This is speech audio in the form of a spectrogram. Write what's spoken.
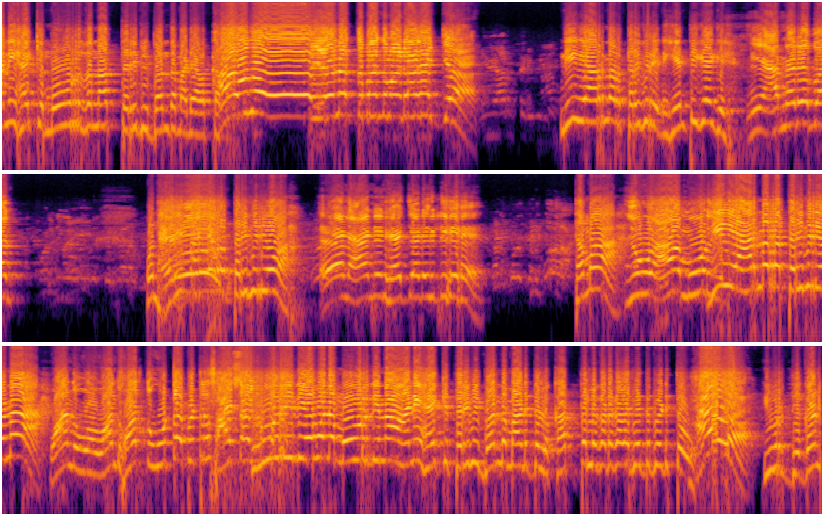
ಆನಿ ಹಾಕಿ ಮೂರು ದಿನ ತರಿಬಿ ಬಂದ್ ಮಾಡ್ಯಾವ ಹೌದು ಏನತ್ತ ಬಂದ್ ಮಾಡ್ಯಾಳ ನೀ ನೀವ್ ಯಾರನ್ನಾರ ನೀ ಹೆಂತಿಗೆ ನೀ ಯಾರನ್ನಾರೇ ಬಂದ್? ಒಂದ್ ಹಳಿ ತರಿಬಿರಿ ಏನ ನೀನ್ ಹೆಜ್ಜೆ ಅಡಗಲಿ ತಮ್ಮ ಇವ ಮೂರ್ ನೀವ್ ಯಾರನ್ನಾರ ಅಣ್ಣ. ಒಂದ್ ಒಂದ್ ಹೊತ್ತು ಊಟ ಬಿಟ್ರೆ ಸಾಯ್ತಾ ಸೂರ್ಯ ದೇವನ ಮೂರು ದಿನ ಹಣಿ ಹಾಕಿ ತರಿವಿ ಬಂದ್ ಮಾಡಿದ್ದಳು ಕತ್ತಲು ಗಡಗಡ ಬಿದ್ದು ಬಿಡ್ತು ಇವ್ರ ಗಂಡ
